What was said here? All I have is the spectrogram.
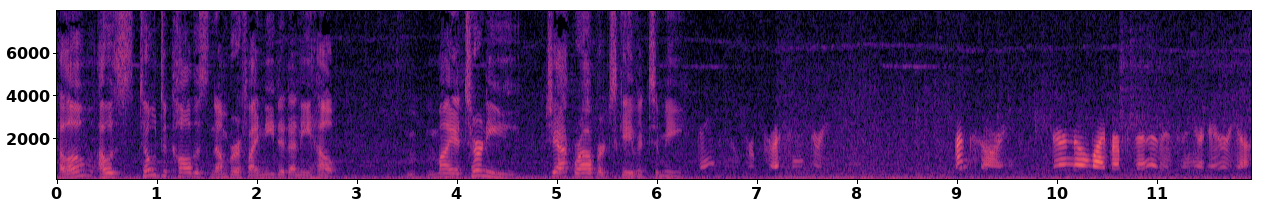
Hello? I was told to call this number if I needed any help. M- my attorney, Jack Roberts, gave it to me. Thank you for pressing 3. I'm sorry, there are no live representatives in your area.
